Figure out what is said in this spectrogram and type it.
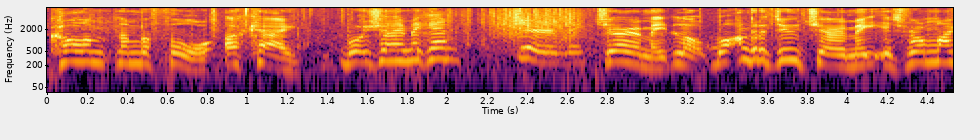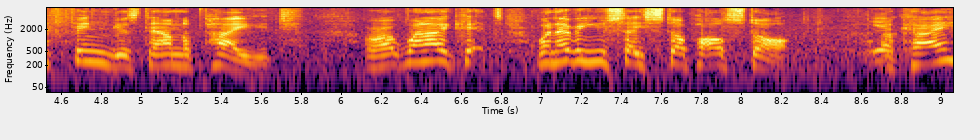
Column number four. Okay. What's your name again? Jeremy. Jeremy. Look, what I'm going to do, Jeremy, is run my fingers down the page. All right. When I get, whenever you say stop, I'll stop. Yeah. Okay.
